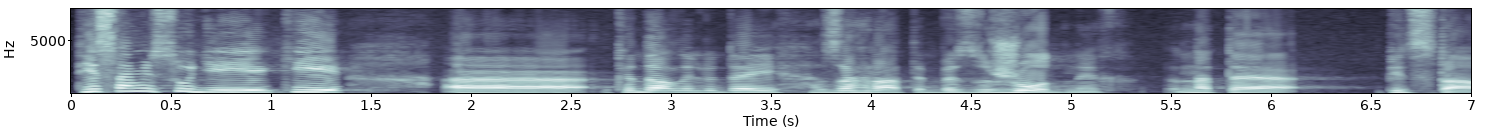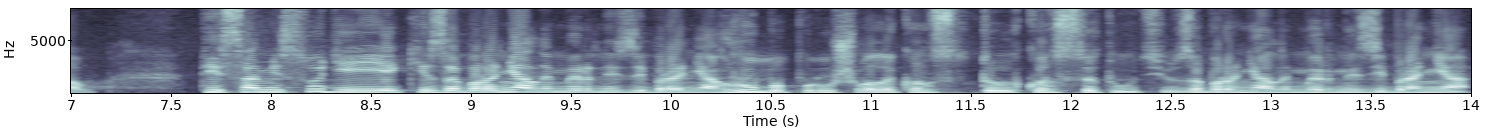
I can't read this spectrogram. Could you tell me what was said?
Ті самі судді, які кидали людей за грати без жодних на те підстав, ті самі судді, які забороняли мирні зібрання, грубо порушували Конституцію, забороняли мирні зібрання,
